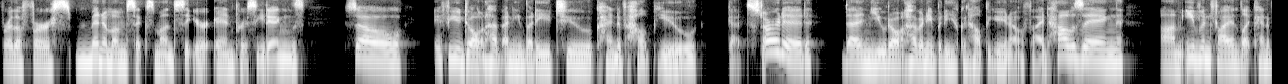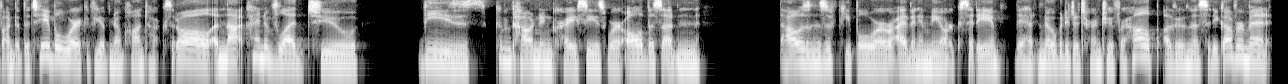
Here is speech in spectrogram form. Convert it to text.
for the first minimum six months that you're in proceedings. So if you don't have anybody to kind of help you get started, then you don't have anybody who can help you, you know, find housing, um, even find like kind of under the table work if you have no contacts at all. And that kind of led to these compounding crises where all of a sudden thousands of people were arriving in New York City. They had nobody to turn to for help other than the city government.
